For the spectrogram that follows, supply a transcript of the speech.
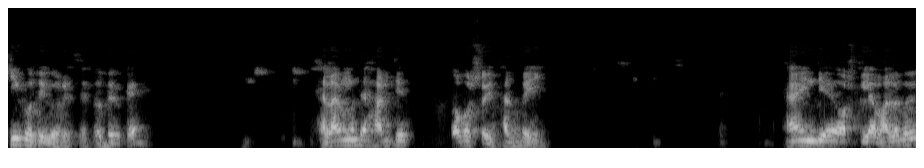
কি ক্ষতি করেছে তোদেরকে? খেলার মধ্যে হার জিত অবশ্যই থাকবেই। হ্যাঁ ইন্ডিয়া, অস্ট্রেলিয়া ভালো করে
